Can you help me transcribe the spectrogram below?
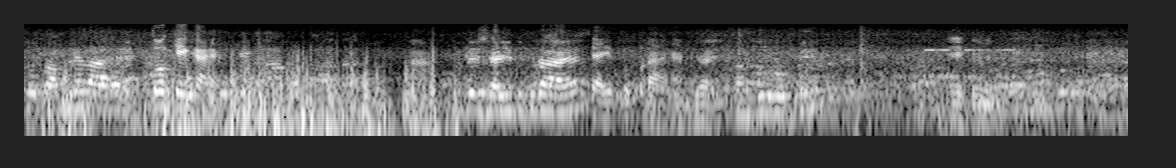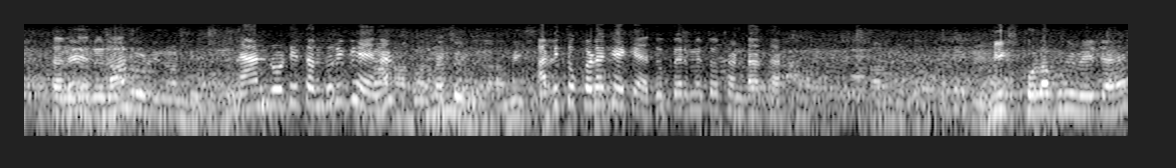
जो कापलेला आहे. तो केक आहे. तो केक हा तिथे शाही तुकडा आहे. शाही तुकडा आहे. तंदूर रोटी. एक मिनिट. तंदूरी नॉन रोटी. नॉन रोटी नान रोटी तंदूरी भी है ना तंदूर अभी तो कड़क है क्या? दोपहर में तो ठंडा था. मिक्स कोल्हापुरी व्हेज आहे.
